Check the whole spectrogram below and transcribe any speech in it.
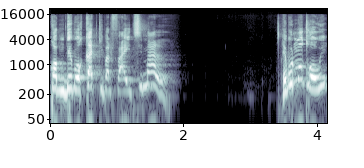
comme démocrate qui peut faire Haïti mal. Et pour le montrer, oui.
